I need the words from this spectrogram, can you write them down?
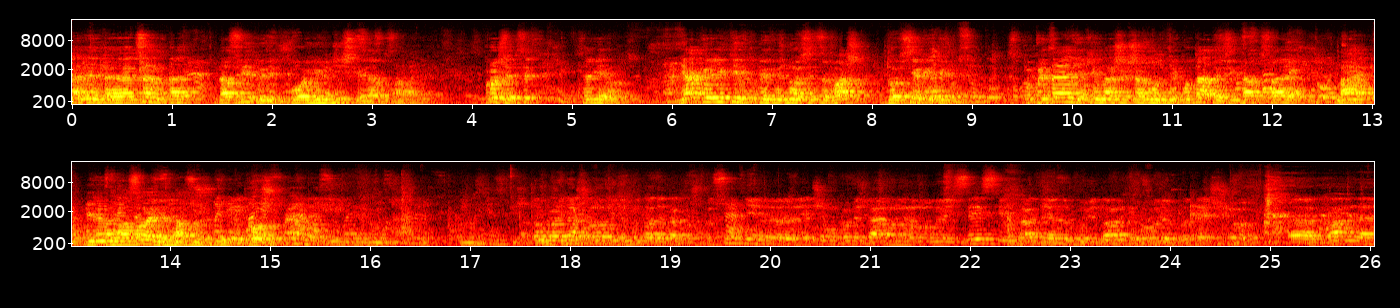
Александр даст, даст відповідь по юридической основанию. Прошу, Се- Сергій Іванович, як колектив тепер відноситься ваш до всіх цих питань, які наші шановні депутати завжди ставлять на, или на голосування, или на обсуждение? Прошу. Доброго дня, шановні депутати, також присутні. Е, Якщо ми пам'ятаємо на минулій сесії, де я доповідав і говорив про те, що е, дане,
